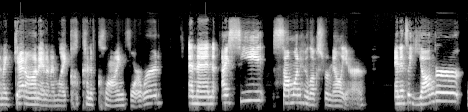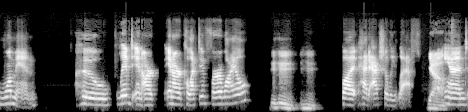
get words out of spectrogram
and I get on it and I'm like kind of clawing forward. And then I see someone who looks familiar. And it's a younger woman who lived in our in our collective for a while Mhm, mhm. but had actually left. Yeah. And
